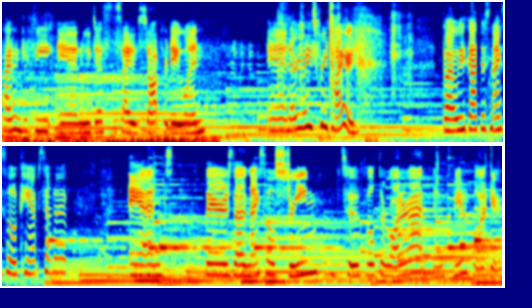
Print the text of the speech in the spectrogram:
500 feet, and we just decided to stop for day one. And everybody's pretty tired. But we've got this nice little camp set up, and there's a nice little stream to filter water at, and it's beautiful out here.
